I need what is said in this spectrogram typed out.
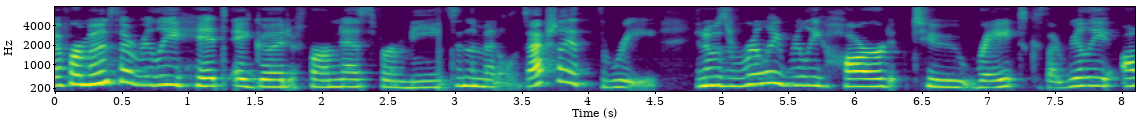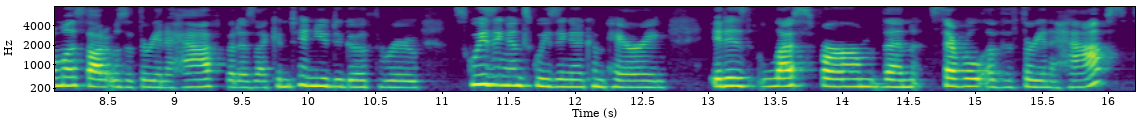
The Formoonsa really hit a good firmness for me. It's in the middle. It's actually a three. And it was really, really hard to rate because I really almost thought it was a three and a half, but as I continued to go through squeezing and squeezing and comparing, it is less firm than several of the three and a halves.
